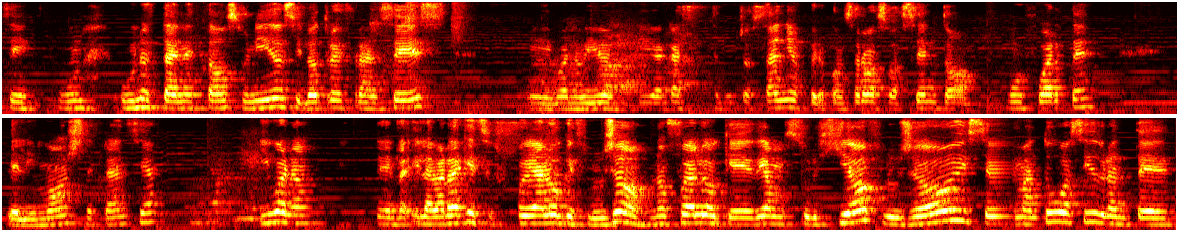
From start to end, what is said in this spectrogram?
sí. uno está en Estados Unidos y el otro es francés. Eh, bueno, vive, vive, acá hace muchos años, pero conserva su acento muy fuerte de Limoges, de Francia. Y bueno, eh, la verdad que fue algo que fluyó, no fue algo que, digamos, surgió, fluyó y se mantuvo así durante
